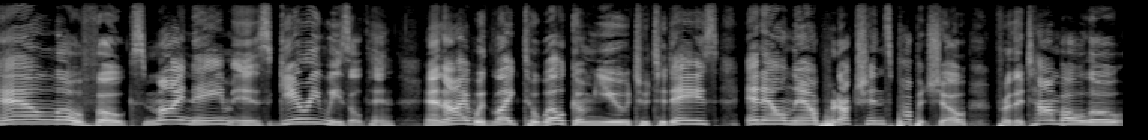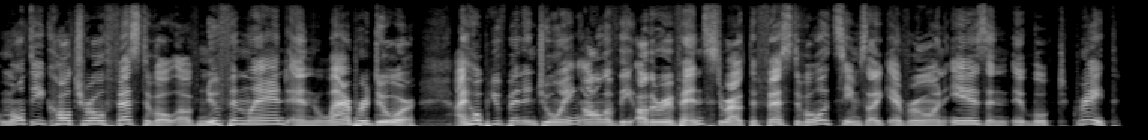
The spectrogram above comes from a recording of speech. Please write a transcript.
Hello, folks. My name is Gary Weaselton, and I would like to welcome you to today's NL Now Productions puppet show for the Tombolo Multicultural Festival of Newfoundland and Labrador. I hope you've been enjoying all of the other events throughout the festival. It seems like everyone is, and it looked great.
